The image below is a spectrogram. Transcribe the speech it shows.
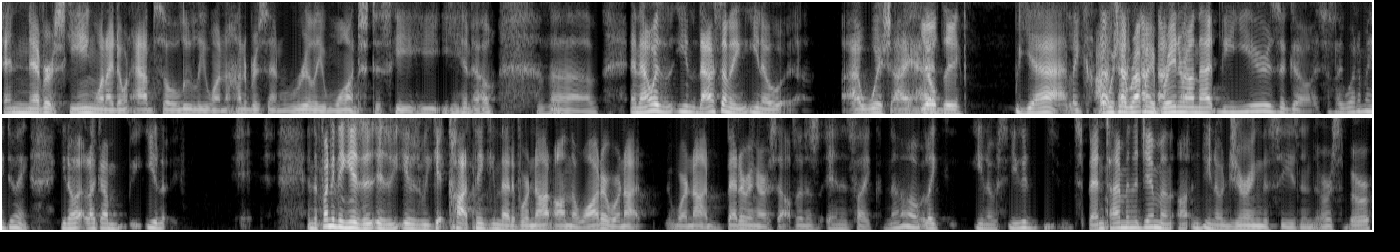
and never skiing when I don't absolutely 100% really want to ski, you know? Mm-hmm. Uh, and that was, you know, that was something, you know, I wish I had. Guilty. Yeah. Like I wish I wrapped my brain around that years ago. It's just like, what am I doing? You know, like I'm, you know, and the funny thing is, is, is we get caught thinking that if we're not on the water, we're not, we're not bettering ourselves. And it's, and it's like, no, like you know you could spend time in the gym uh, you know during the season or or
